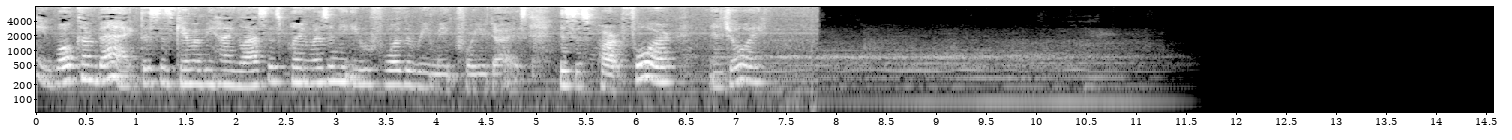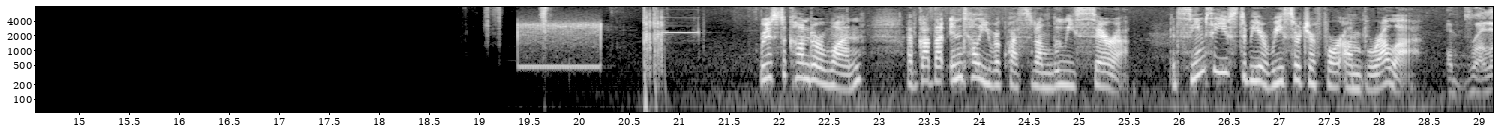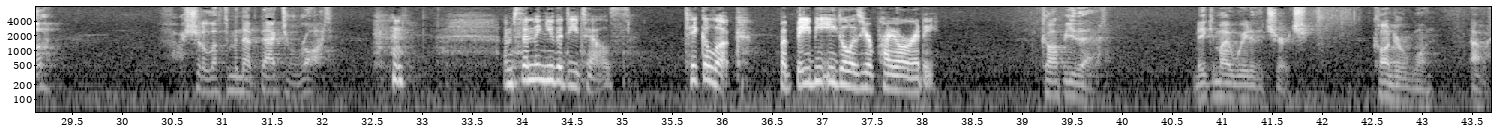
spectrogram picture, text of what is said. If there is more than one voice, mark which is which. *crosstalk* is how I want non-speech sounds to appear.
Speaker 1: Hey, welcome back. This is Gamer Behind Glasses playing Resident Evil 4 the remake for you guys. This is part 4. Enjoy.
Speaker 2: Rooster Condor 1, I've got that intel you requested on Luis Sera. It seems he used to be a researcher for Umbrella.
Speaker 3: Umbrella? I should have left him in that bag to rot. *laughs*
Speaker 2: I'm sending you the details. Take a look, but Baby Eagle is your priority.
Speaker 3: Copy that. Making my way to the church. Condor 1, out.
